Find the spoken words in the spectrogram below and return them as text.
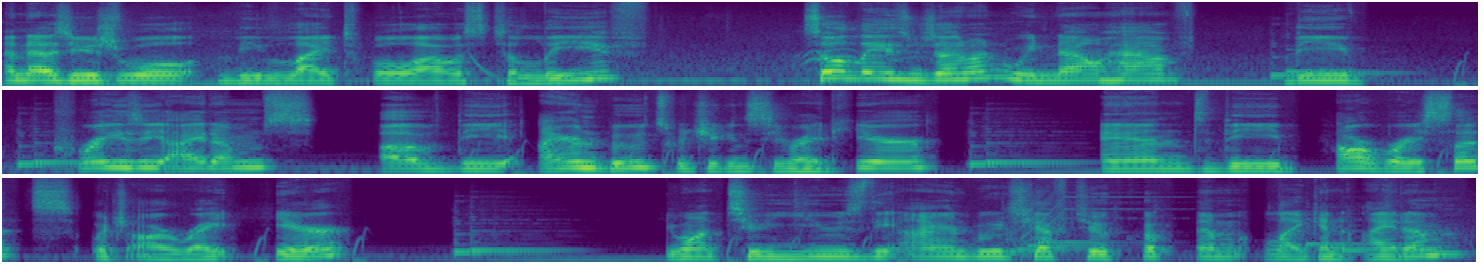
And as usual, the light will allow us to leave. So ladies and gentlemen, we now have the crazy items of the iron boots, which you can see right here, and the power bracelets, which are right here you want to use the iron boots, you have to equip them like an item,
